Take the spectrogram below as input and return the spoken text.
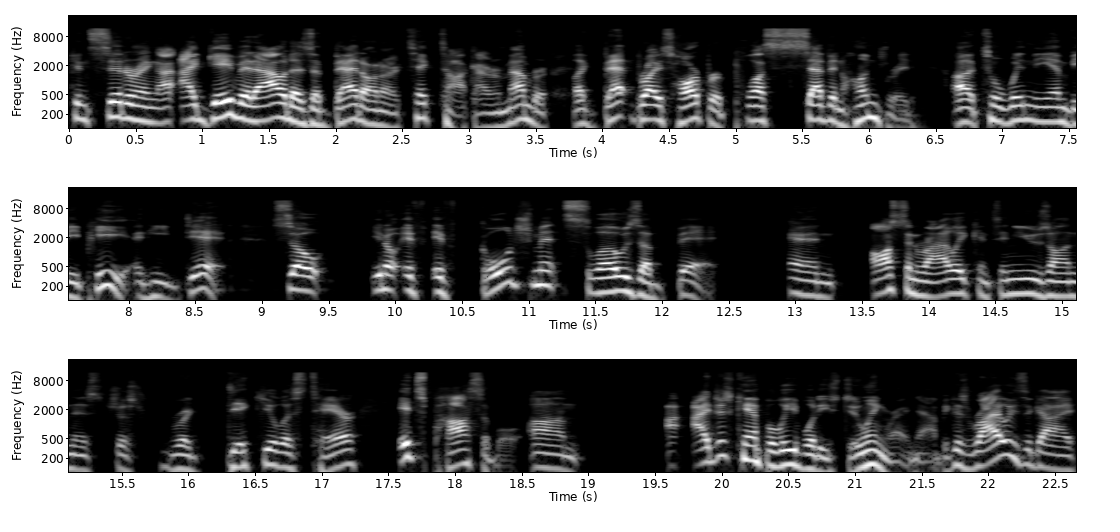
considering I, I, gave it out as a bet on our TikTok. I remember like bet Bryce Harper plus 700 uh, to win the MVP, and he did. So, you know, if if Goldschmidt slows a bit and Austin Riley continues on this just ridiculous tear, it's possible. Um, I, I just can't believe what he's doing right now because Riley's a guy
